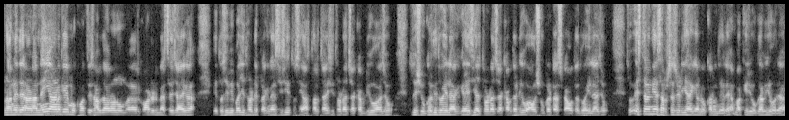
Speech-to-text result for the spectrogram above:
ਫਲਾਣੇ ਦੇ ਰਾਣਾ ਨਹੀਂ ਆਣਗੇ, ਮੁੱਖ ਮੰਤਰੀ ਸਾਹਿਬ ਦਾ ਉਹਨਾਂ ਨੂੰ ਰਿਕਾਰਡਡ ਮੈਸੇਜ ਆਏਗਾ ਕਿ ਤੁਸੀਂ ਬੀਬਾ ਜੀ ਤੁਹਾਡੇ ਪ੍ਰੈਗਨੈਂਸੀ ਸੀ, ਤੁਸੀਂ ਹਸਪਤਾਲ ਚ ਆਏ ਸੀ, ਤੁਹਾਡਾ ਚੈੱਕਅਪ ਡਿਊ ਆ ਜਾਓ। ਤੁਸੀਂ ਸ਼ੂਗਰ ਦੀ ਦਵਾਈ ਲੈ ਕੇ ਗਏ ਸੀ, ਅੱਜ ਤੁਹਾਡਾ ਚੈੱਕਅਪ ਦਾ ਡਿਊ ਆਓ ਸ਼ੂਗਰ ਟੈਸਟ ਕਰਾਓ ਤੇ ਦਵਾਈ ਲੈ ਜਾਓ। ਸੋ ਇਸ ਤਰ੍ਹਾਂ ਦੀਆਂ ਸਰਵਿਸਿਜ਼ ਜਿਹੜੀਆਂ ਹੈਗੀਆਂ ਲੋਕਾਂ ਨੂੰ ਦੇ ਰਹੇ ਆ, ਬਾਕੀ ਯੋਗਾ ਵੀ ਹੋ ਰਿਹਾ।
